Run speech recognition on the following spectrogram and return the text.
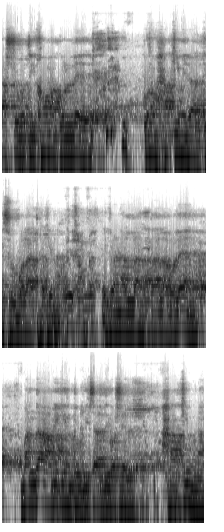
রাষ্ট্রপতি ক্ষমা করলে কোনো হাকিমের আর কিছু বলার থাকে না। এই কারণে আল্লাহ তাআলা বলেন, বান্দা, আমি কিন্তু বিচার দিবসের হাকিম না,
